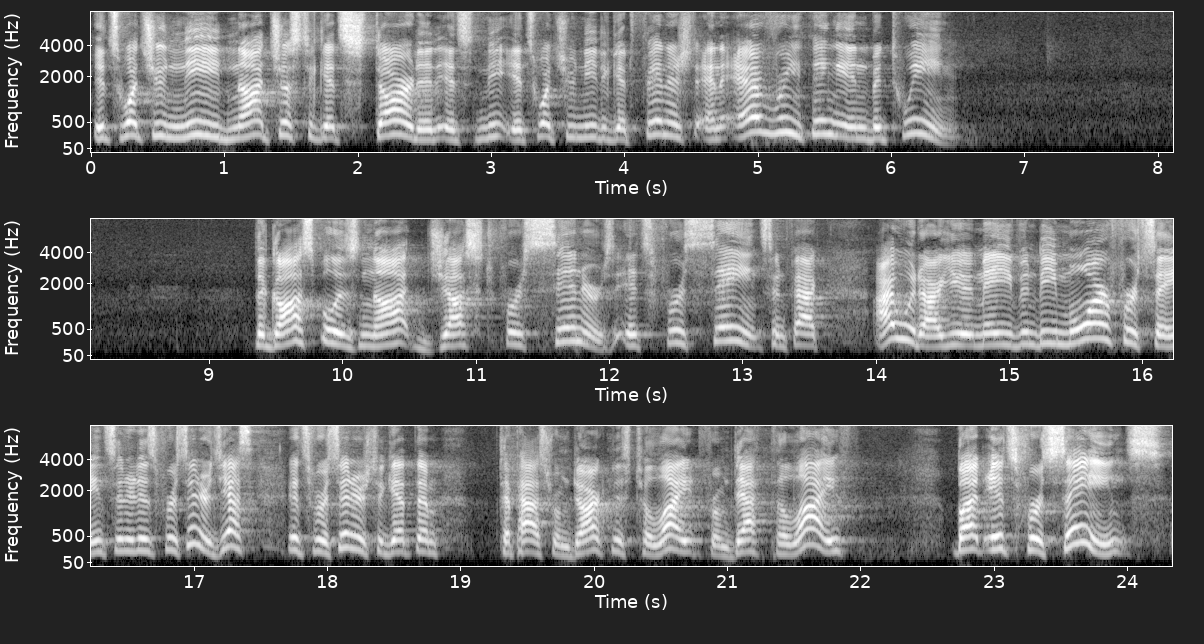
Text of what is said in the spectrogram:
It's what you need not just to get started, it's, it's what you need to get finished and everything in between. The gospel is not just for sinners, it's for saints. In fact, I would argue it may even be more for saints than it is for sinners. Yes, it's for sinners to get them to pass from darkness to light, from death to life, but it's for saints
